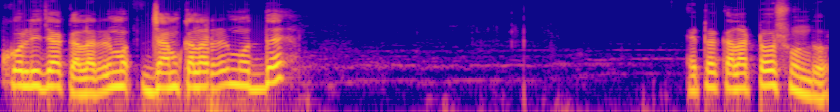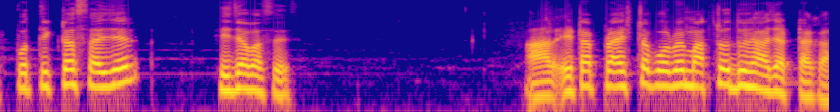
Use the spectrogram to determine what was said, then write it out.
কলিজা কালারের জাম কালারের মধ্যে। এটার কালারটাও সুন্দর। প্রত্যেকটা সাইজের হিজাব আছে। আর এটা প্রাইসটা পড়বে মাত্র দুই হাজার টাকা।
